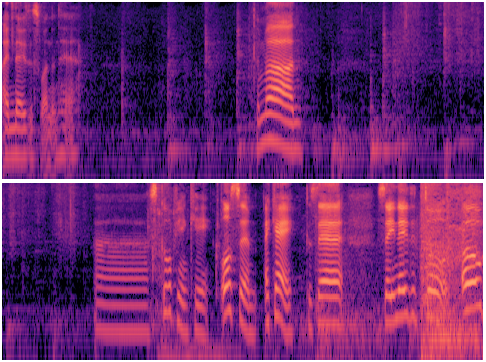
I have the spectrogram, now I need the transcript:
I know there's one in here. Come on. Uh, scorpion key. Awesome. Okay, because they're so you know the door. Oh,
